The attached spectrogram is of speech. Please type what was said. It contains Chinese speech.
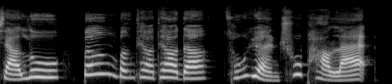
小鹿蹦蹦跳跳地从远处跑来。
